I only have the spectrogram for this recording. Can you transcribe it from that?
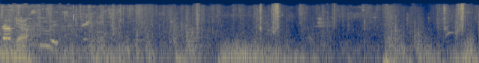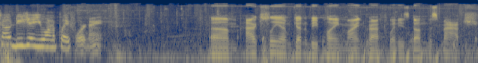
W Yeah. two is crazy. Tell DJ you want to play Fortnite. Um, actually, I'm gonna be playing Minecraft when he's done this match.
